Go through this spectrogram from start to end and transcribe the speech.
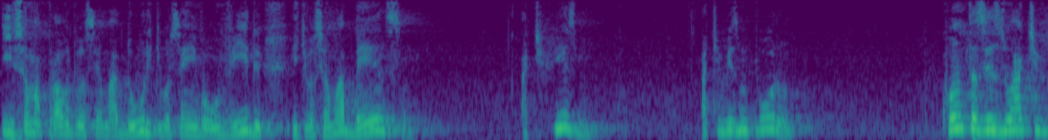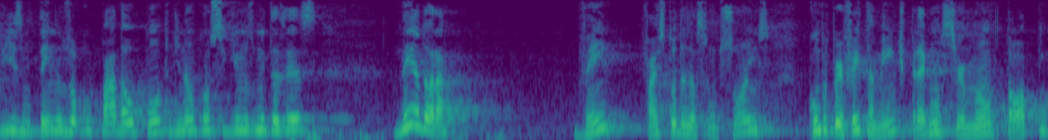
Isso é uma prova que você é maduro, e que você é envolvido e que você é uma benção. Ativismo. Ativismo puro. Quantas vezes o ativismo tem nos ocupado ao ponto de não conseguirmos muitas vezes nem adorar? Vem, faz todas as funções, cumpre perfeitamente, prega um sermão top,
